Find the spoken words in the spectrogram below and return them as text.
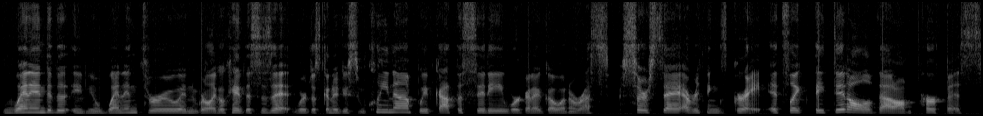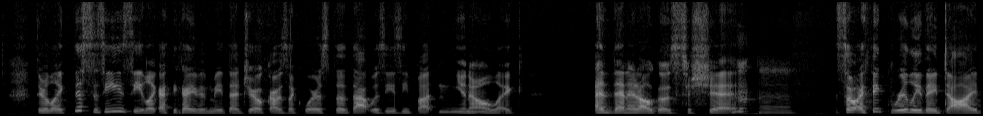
went into the you know went in through and we're like, okay, this is it. We're just gonna do some cleanup. We've got the city. We're gonna go and arrest Cersei. Everything's great. It's like they did all of that on purpose. They're like, this is easy. Like I think I even made that joke. I was like, where's the that was easy button? You know, like, and then it all goes to shit. Mm. So I think really they died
